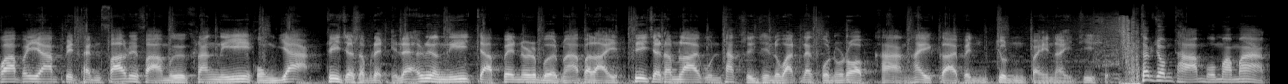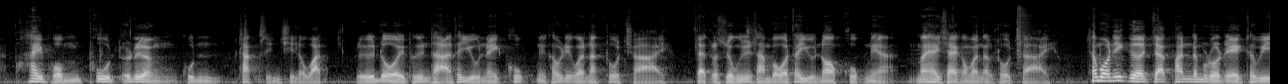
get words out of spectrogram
ความพยายามปิดแผ่นฟ้าด้วยฝ่ามือครั้งนี้คงยากที่จะสำเร็จ และเรื่องนี้จะเป็นระเบิดหมาปลายที่จะทำลายคุณทักษิณชินวัตรและคนรอบข้างให้กลายเป็นจุนไปในที่สุดท่านผู้ชมถามผมมามาก ให้ผมพูดเรื่องคุณทักษิณชินวัตรหรือโดยพื้นฐานถ้าอยู่ในคุกนี่เขาเรียกว่านักโทษชาย แต่กระทรวงยุติธรรมบอกว่าถ้าอยู่นอกคุกเนี่ยไม่ให้ใช้คำว่านักโทษชาย ทั้งหมดนี้เกิดจากพันตำรวจเอกทวี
